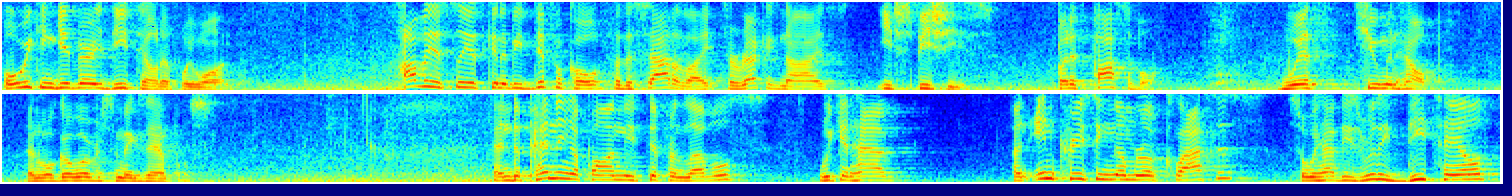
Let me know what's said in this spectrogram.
or we can get very detailed if we want. Obviously, it's going to be difficult for the satellite to recognize each species, but it's possible with human help. And we'll go over some examples. And depending upon these different levels, we can have an increasing number of classes. So we have these really detailed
